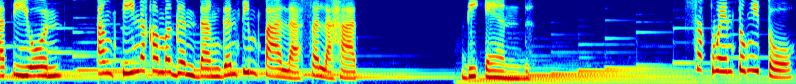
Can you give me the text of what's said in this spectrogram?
At iyon ang pinakamagandang gantimpala sa lahat. The End Sa kwentong ito,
